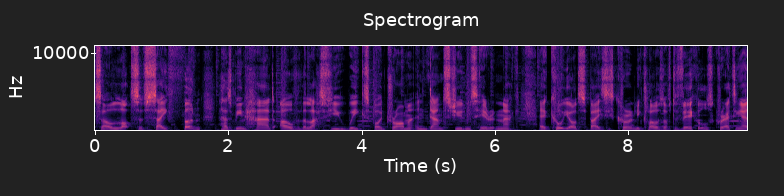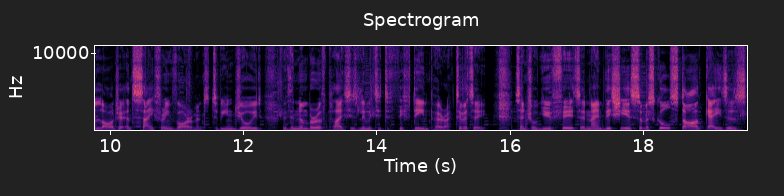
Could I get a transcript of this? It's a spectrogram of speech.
So, lots of safe fun has been had over the last few weeks by drama and dance students here at NAC. Our courtyard space is currently closed off to vehicles, creating a larger and safer environment to be enjoyed with the number of places limited to 15 per activity. Central Youth Theatre named this year's summer school Stargazers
